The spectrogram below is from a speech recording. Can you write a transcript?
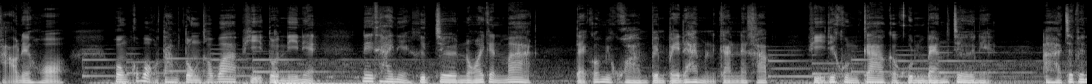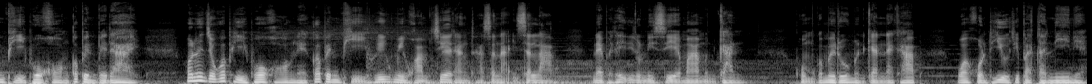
ขาวในห่อ ผมก็บอกตามตรงครับว่าผีตัวนี้เนี่ยในไทยเนี่ยคือเจอน้อยกันมาก แต่ก็มีความเป็นไปได้เหมือนกันนะครับ ผีที่คุณก้าวกับคุณแบงค์เจอเนี่ยอาจจะเป็นผีโพคองก็เป็นไปได้ เพราะเนื่องจากว่าผีโพคองเนี่ยก็เป็นผีที่มีความเชื่อทางศาสนาอิสลามในประเทศอินโดนีเซียมาเหมือนกัน ผมก็ไม่รู้เหมือนกันนะครับ ว่าคนที่อยู่ที่ปัตตานีเนี่ย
